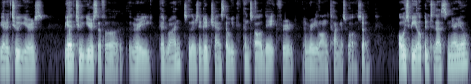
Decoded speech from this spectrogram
We had a two years. We had two years of a, a very good run, so there's a good chance that we could consolidate for a very long time as well. So always be open to that scenario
